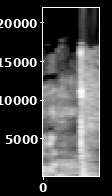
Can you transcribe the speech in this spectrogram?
amor.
